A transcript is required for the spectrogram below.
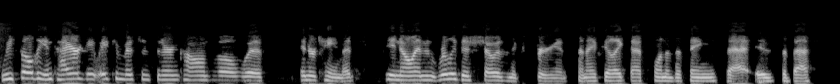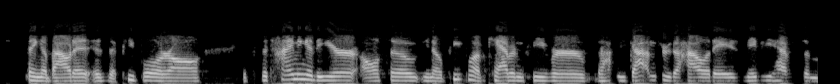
we fill the entire Gateway Convention Center in Collinsville with entertainment, you know, and really this show is an experience. And I feel like that's one of the things that is the best thing about it is that people are all, it's the timing of the year. Also, you know, people have cabin fever. You've gotten through the holidays. Maybe you have some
